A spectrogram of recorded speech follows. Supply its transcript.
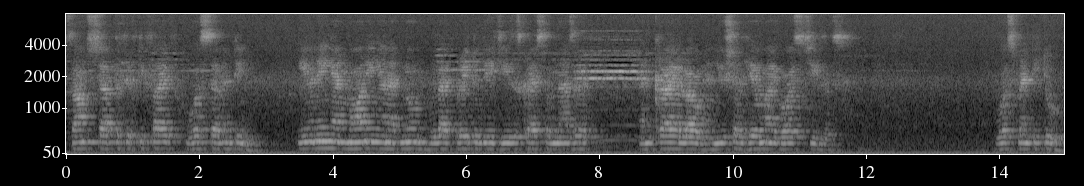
Psalms chapter 55, verse 17. Evening and morning and at noon will I pray to thee, Jesus Christ of Nazareth, and cry aloud, and you shall hear my voice, Jesus. Verse 22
